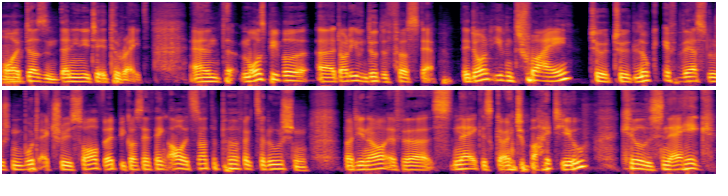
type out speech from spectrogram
Or Mm. it doesn't, then you need to iterate. And most people uh, don't even do the first step. They don't even try to to look if their solution would actually solve it because they think, oh, it's not the perfect solution. But you know, if a snake is going to bite you, kill the snake.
